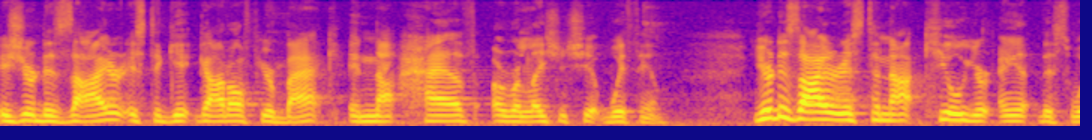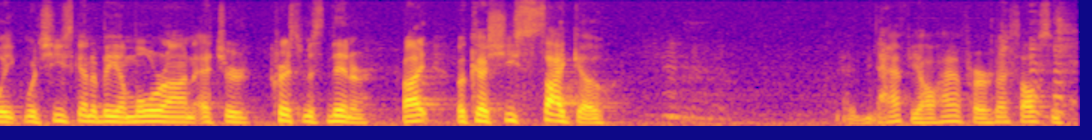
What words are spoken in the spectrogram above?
Is your desire is to get God off your back and not have a relationship with Him. Your desire is to not kill your aunt this week when she's going to be a moron at your Christmas dinner, right? Because she's psycho. Half y'all have her. That's awesome.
